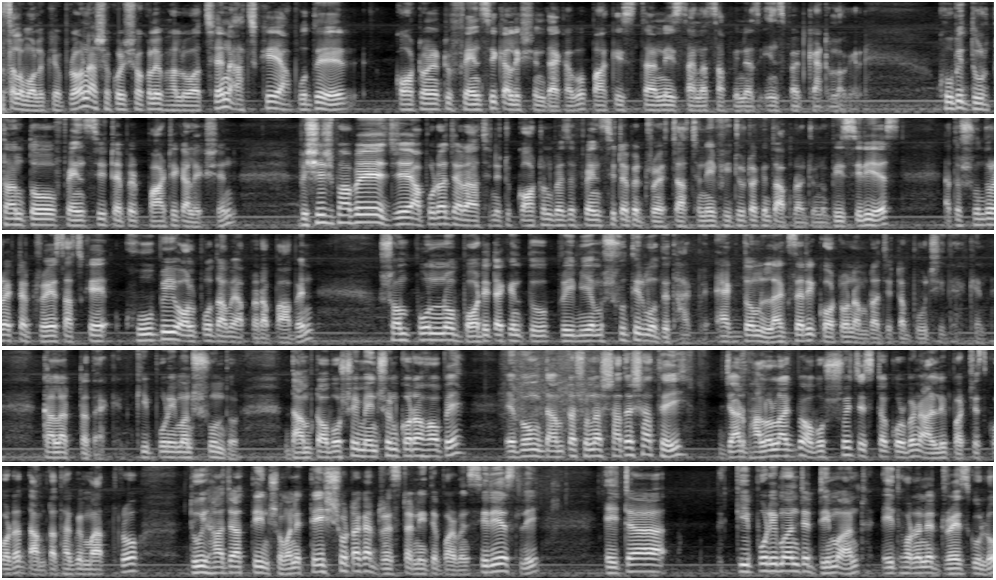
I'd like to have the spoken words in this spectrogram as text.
আসসালামু আলাইকুম এব্রন আশা করি সকলে ভালো আছেন। আজকে আপুদের কটন একটু ফ্যান্সি কালেকশন দেখাবো, পাকিস্তানি সানা সাফিনাস ইন্সপায়ার্ড ক্যাটালগের খুবই দুর্দান্ত ফ্যান্সি টাইপের পার্টি কালেকশন বিশেষভাবে যে আপুরা যারা আছেন, একটু কটন বেসে ফ্যান্সি টাইপের ড্রেস চাচ্ছেন, এই ভিডিওটা কিন্তু আপনার জন্য বি সিরিয়াস এত সুন্দর একটা ড্রেস আজকে খুবই অল্প দামে আপনারা পাবেন। সম্পূর্ণ বডিটা কিন্তু প্রিমিয়াম সুতির মধ্যে থাকবে। একদম লাক্সারি কটন আমরা যেটা বুঝি, দেখেন। কালারটা দেখেন, কি পরিমাণ সুন্দর। দামটা অবশ্যই মেনশন করা হবে এবং দামটা শোনার সাথে সাথেই যার ভালো লাগবে অবশ্যই চেষ্টা করবেন আর্লি পারচেস করার। দামটা থাকবে মাত্র দুই হাজার তিনশো মানে তেইশশো টাকা ড্রেসটা নিতে পারবেন। সিরিয়াসলি, এটা কি পরিমাণ যে ডিমান্ড, এই ধরনের ড্রেসগুলো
